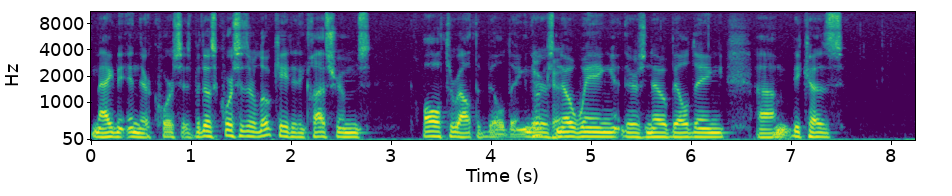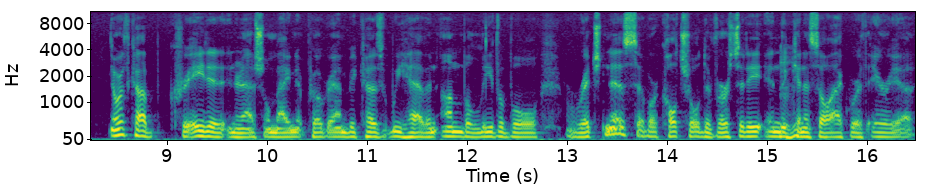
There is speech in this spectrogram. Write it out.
magnet in their courses but those courses are located in classrooms all throughout the building there's Okay. no wing there's no building um, because North Cobb created an international magnet program because we have an unbelievable richness of our cultural diversity in the Mhm. Kennesaw Acworth area.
